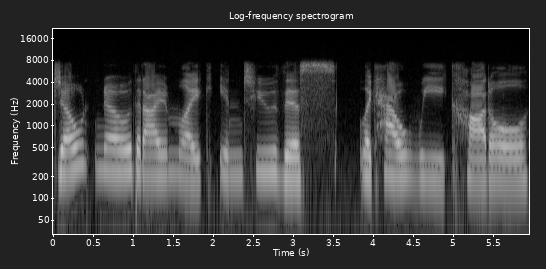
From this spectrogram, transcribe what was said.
don't know that I'm like into this like how we coddle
